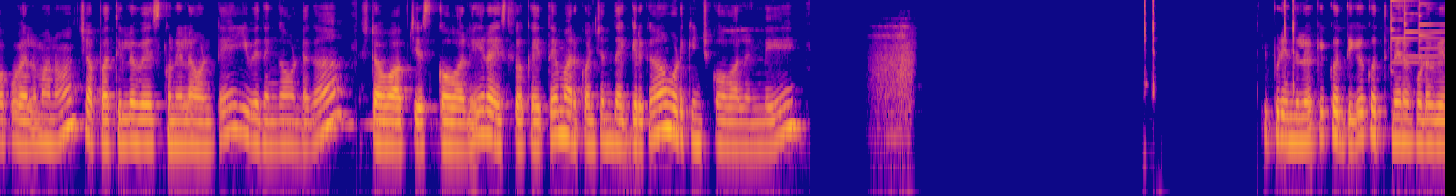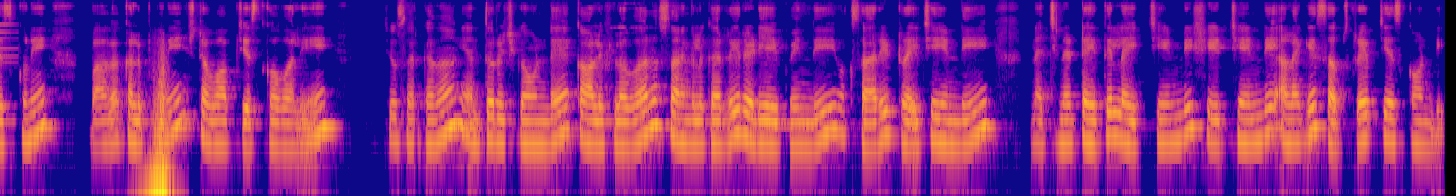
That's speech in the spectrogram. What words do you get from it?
ఒకవేళ మనం చపాతీలో వేసుకునేలా ఉంటే ఈ విధంగా ఉండగా స్టవ్ ఆఫ్ చేసుకోవాలి. రైస్లోకి అయితే మరి కొంచెం దగ్గరగా ఉడికించుకోవాలండి. ఇప్పుడు ఇందులోకి కొద్దిగా కొత్తిమీర కూడా వేసుకుని బాగా కలుపుకొని స్టవ్ ఆఫ్ చేసుకోవాలి. చూసారు కదా? ఎంతో రుచిగా ఉండే కాలీఫ్లవర్ శనగల కర్రీ రెడీ అయిపోయింది. ఒకసారి ట్రై చేయండి. నచ్చినట్టయితే లైక్ చేయండి షేర్ చేయండి అలాగే సబ్స్క్రైబ్ చేసుకోండి.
